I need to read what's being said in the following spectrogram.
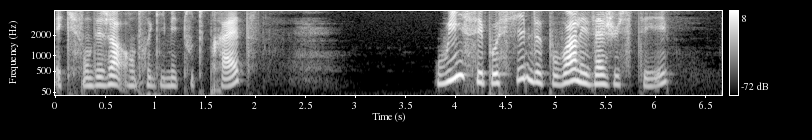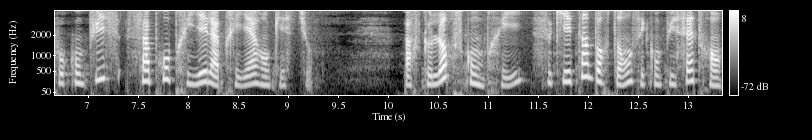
et qui sont déjà entre guillemets toutes prêtes, oui, c'est possible de pouvoir les ajuster pour qu'on puisse s'approprier la prière en question. Parce que lorsqu'on prie, ce qui est important, c'est qu'on puisse être en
